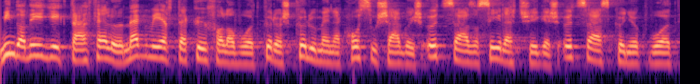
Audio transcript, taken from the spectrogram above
Mind a négy égtál felől megmérte, kőfala volt körös körülménynek hosszúsága is 500, a szélességes 500 könyök volt,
